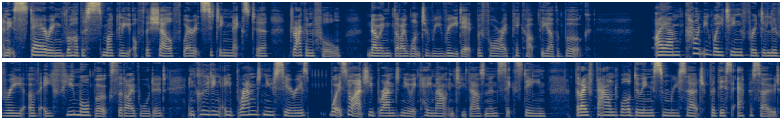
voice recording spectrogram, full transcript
and it's staring rather smugly off the shelf where it's sitting next to Dragonfall, knowing that I want to reread it before I pick up the other book. I am currently waiting for a delivery of a few more books that I've ordered, including a brand new series. Well, it's not actually brand new, it came out in 2016 that I found while doing some research for this episode,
